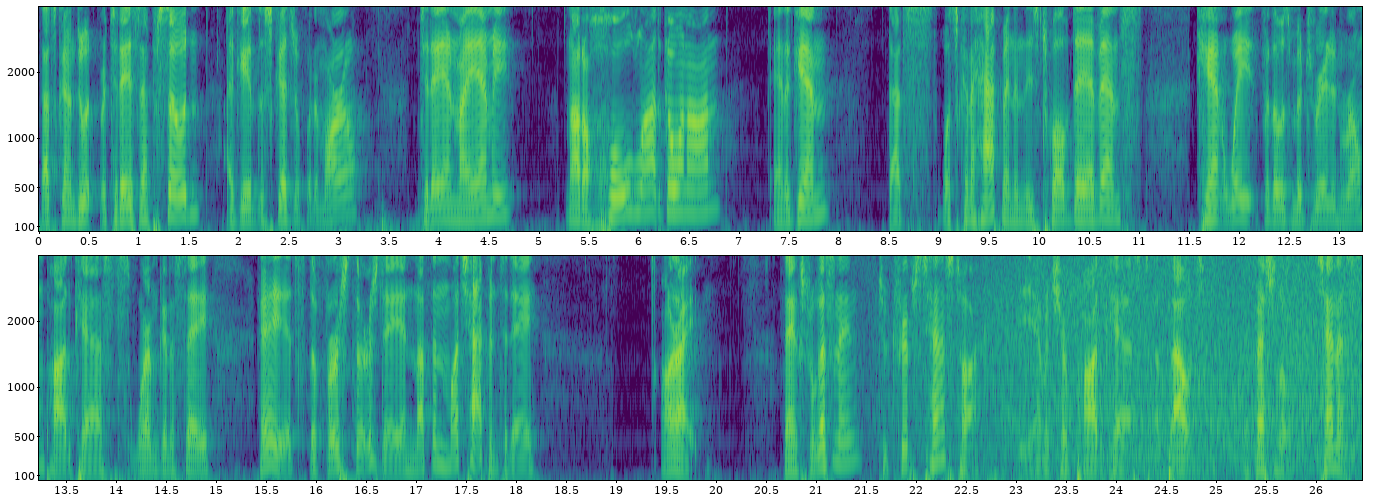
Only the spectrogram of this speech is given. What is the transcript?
That's going to do it for today's episode. I gave the schedule for tomorrow. Today in Miami, not a whole lot going on. And again, that's what's going to happen in these 12 day events. Can't wait for those Madrid and Rome podcasts where I'm going to say, hey, it's the first Thursday and nothing much happened today. All right. Thanks for listening to Trips Tennis Talk, the amateur podcast about professional tennis.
